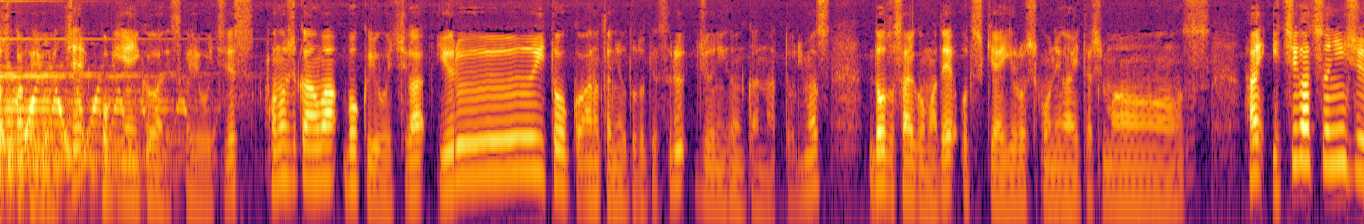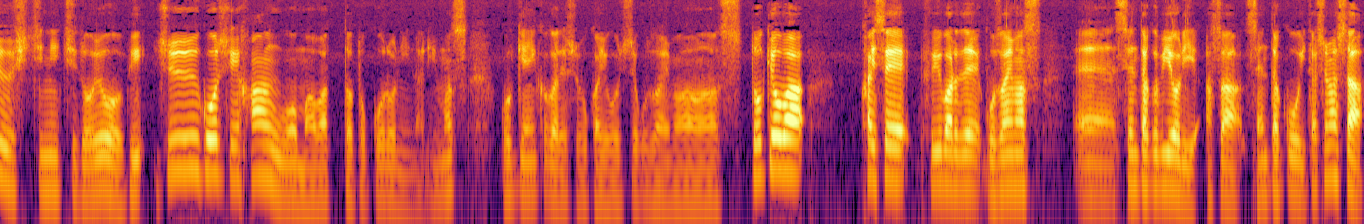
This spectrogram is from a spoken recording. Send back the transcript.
こそカフェ陽一へご機嫌いかがですか陽一です。この時間は僕陽一がゆるいトークをあなたにお届けする12分間になっております。どうぞ最後までお付き合いよろしくお願いいたします。はい、1月27日土曜日15時半を回ったところになります。ご機嫌いかがでしょうか陽一でございます。東京は快晴、冬晴れでございます。えー、洗濯日和、朝、洗濯をいたしました。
